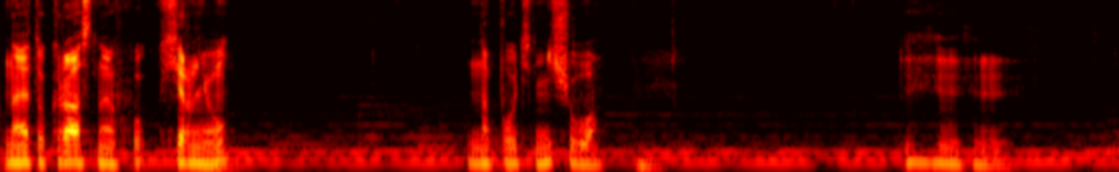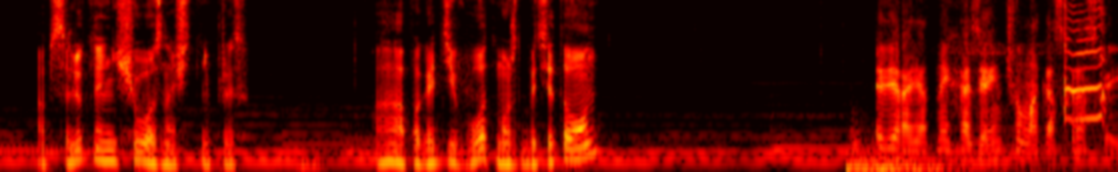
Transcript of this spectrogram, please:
на эту красную херню. На путь ничего. Абсолютно ничего, значит, не происходит. А, погоди, вот, может быть, это он? Вероятный хозяин челнока с краской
